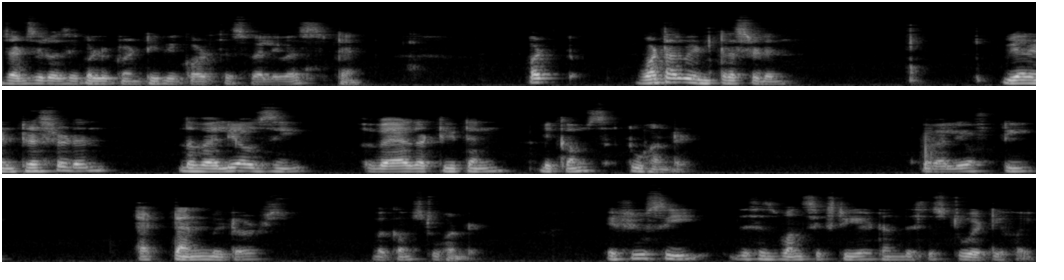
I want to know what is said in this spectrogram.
z0 is equal to 20 we got this value as 10 but what are we interested in? We are interested in the value of z where the t10 becomes 200 the value of t at 10 meters becomes 200 if you see this is 168 and this is 285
